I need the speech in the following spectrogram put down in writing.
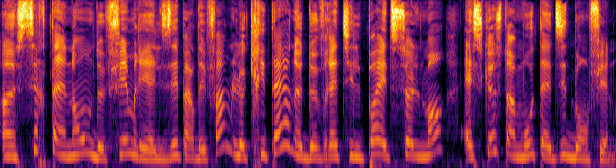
un certain nombre de films réalisés par des femmes? Le critère ne devrait-il pas être seulement, est-ce que c'est un mot à de bon film?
